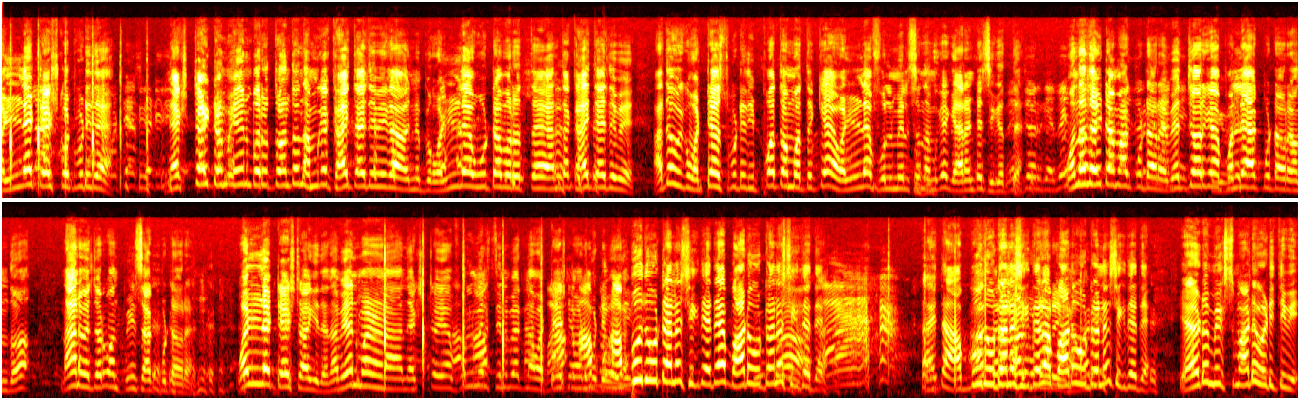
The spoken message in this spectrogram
ಒಳ್ಳೆ ಟೇಸ್ಟ್ ಕೊಟ್ಬಿಟ್ಟಿದೆ. ನೆಕ್ಸ್ಟ್ ಐಟಮ್ ಏನು ಬರುತ್ತೋ ಅಂತ ನಮಗೆ ಕಾಯ್ತಾ ಇದೀವಿ ಈಗ. ಒಳ್ಳೆ ಊಟ ಬರುತ್ತೆ ಅಂತ ಕಾಯ್ತಾ ಇದೀವಿ ಅದು ಈಗ ಹೊಟ್ಟೆ ಹಸ್ಬಿಟ್ಟಿದೆ. ಇಪ್ಪತ್ತೊಂಬತ್ತಕ್ಕೆ ಒಳ್ಳೆ ಫುಲ್ ಮೀಲ್ಸ್ ನಮಗೆ ಗ್ಯಾರಂಟಿ ಸಿಗುತ್ತೆ. ಒಂದೊಂದು ಐಟಮ್ ಹಾಕ್ಬಿಟ್ಟವ್ರೆ. ವೆಜ್ ಅವ್ರಿಗೆ ಪಲ್ಯ ಹಾಕ್ಬಿಟ್ಟವ್ರೆ ಒಂದು. ನಾನ್ ವೆಜ್ ಅವ್ರಿಗೆ ಒಂದು ಪೀಸ್ ಹಾಕ್ಬಿಟ್ಟವ್ರೆ. ಒಳ್ಳೆ ಟೇಸ್ಟ್ ಆಗಿದೆ. ನಾವೇನ್ ಮಾಡೋಣ? ನೆಕ್ಸ್ಟ್ ಫುಲ್ ಮೀಲ್ಸ್ ತಿನ್ಬೇಕು, ನಾವು ಟೇಸ್ಟ್ ಮಾಡ್ಬಿಟ್ಟು ಹಬ್ಬದ ಊಟನೂ ಸಿಗ್ತೈತೆ, ಬಾಡು ಊಟನೂ ಸಿಗ್ತೈತೆ. ಆಯ್ತಾ? ಹಬ್ಬದ ಊಟನೂ ಸಿಗ್ತೈತೆ ಬಾಡು ಊಟನೂ ಸಿಗ್ತೈತೆ ಎರಡು ಮಿಕ್ಸ್ ಮಾಡಿ ಹೊಡಿತೀವಿ.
